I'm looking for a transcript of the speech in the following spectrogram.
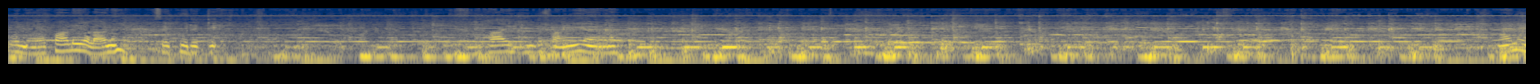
ഓ നേപ്പാളികളാണ് സെക്യൂരിറ്റി ഹായ് എന്ത് ഭംഗിയാണ്. ഞാനേ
